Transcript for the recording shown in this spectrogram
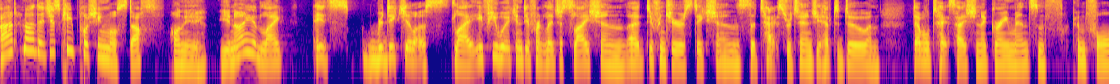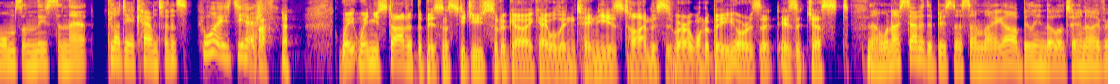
I don't know. They just keep pushing more stuff on you. You know, like it's ridiculous. Like if you work in different legislation, uh, different jurisdictions, the tax returns you have to do, and double taxation agreements, and fucking forms, and this and that. Bloody accountants. Well, yeah. Wait, when you started the business, did you sort of go, okay, well, in 10 years' time, this is where I want to be? Or is it is it just, no, when I started the business, I'm like, oh, billion dollar turnover.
